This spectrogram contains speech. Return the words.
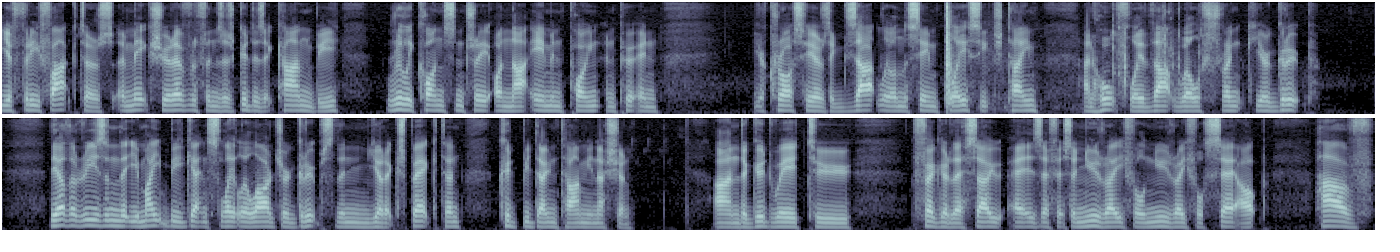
your three factors and make sure everything's as good as it can be. Really concentrate on that aiming point and putting your crosshairs exactly on the same place each time and hopefully that will shrink your group. The other reason that you might be getting slightly larger groups than you're expecting could be down to ammunition. And a good way to figure this out is if it's a new rifle, new rifle setup, have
